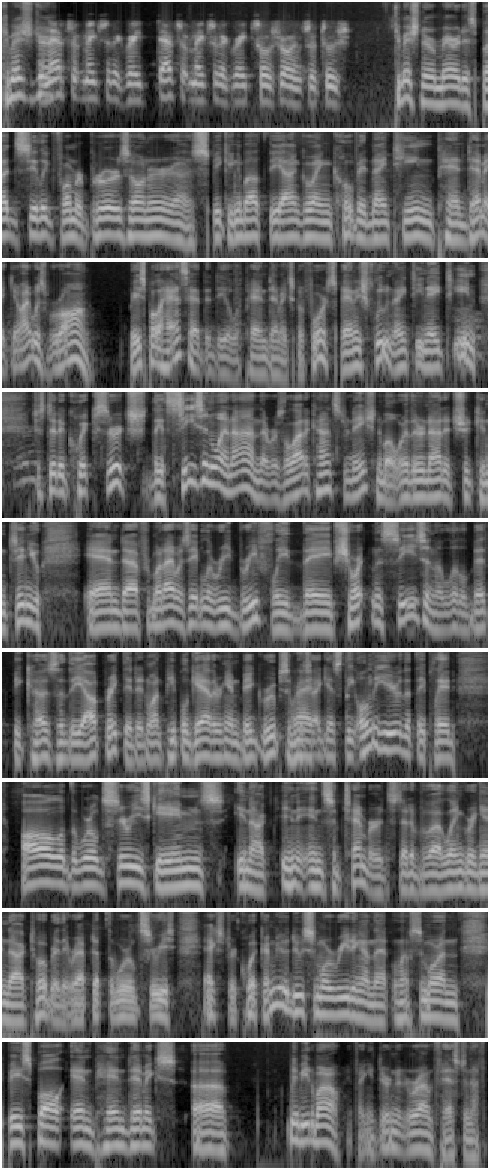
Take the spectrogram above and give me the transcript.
Commissioner, and that's what makes it a great. That's what makes it a great social institution. Commissioner Emeritus Bud Selig, former Brewers owner, uh, speaking about the ongoing COVID nineteen pandemic. You know, I was wrong. Baseball has had to deal with pandemics before. Spanish flu, 1918. Oh, sure. Just did a quick search. The season went on. There was a lot of consternation about whether or not it should continue. And uh, from what I was able to read briefly, they shortened the season a little bit because of the outbreak. They didn't want people gathering in big groups. It right. was, I guess, the only year that they played all of the World Series games in in, in September instead of uh, lingering into October. They wrapped up the World Series extra quick. I'm going to do some more reading on that. We'll have some more on baseball and pandemics uh, maybe tomorrow if I can turn it around fast enough.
